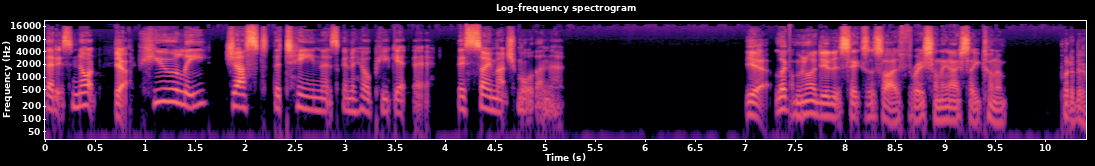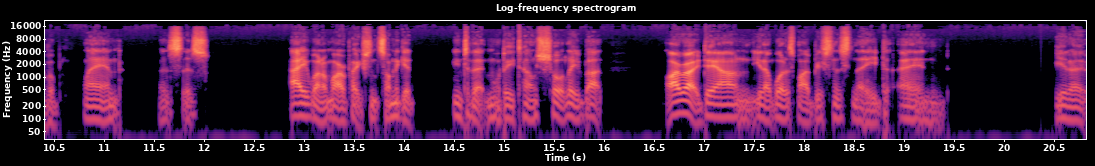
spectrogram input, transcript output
That it's not Yeah. purely just the team that's going to help you get there. There's so much more than that. Yeah. Look, I mean, I did this exercise recently. I actually kind of put a bit of a plan as, as a one of my reflections. So I'm going to get into that in more detail shortly. But I wrote down, you know, what does my business need? And, you know,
